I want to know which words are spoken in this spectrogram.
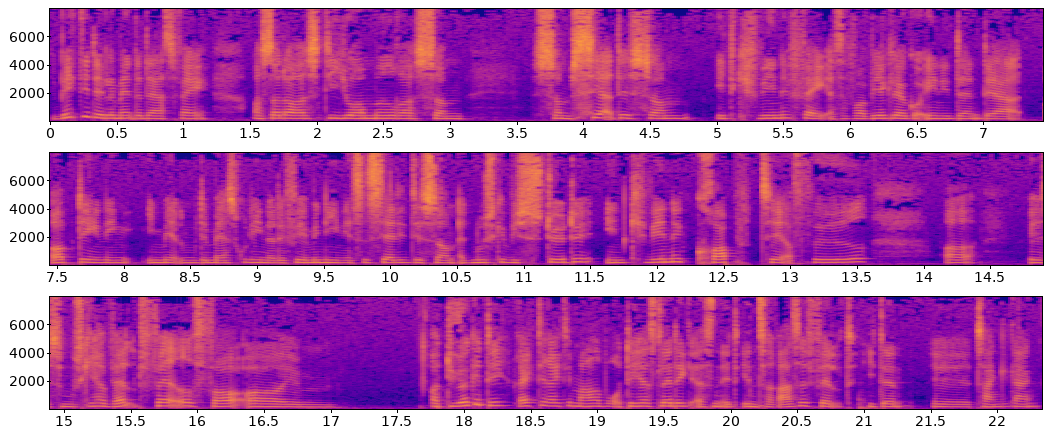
vigtigt element af deres fag. Og så er der også de jordmødre, som som ser det som et kvindefag, altså for virkelig at gå ind i den der opdeling imellem det maskuline og det feminine, så ser de det som, at nu skal vi støtte en kvindekrop til at føde, og øh, som måske har valgt faget for at, øh, at dyrke det rigtig, rigtig meget, hvor det her slet ikke er sådan et interessefelt i den øh, tankegang.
